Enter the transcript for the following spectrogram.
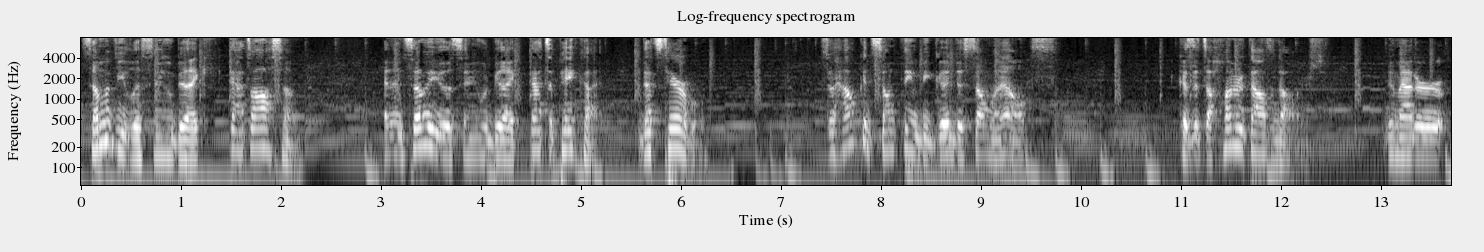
Some of you listening would be like, "That's awesome." And then some of you listening would be like, "That's a pay cut. That's terrible." So how could something be good to someone else? Because it's $100,000. No matter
